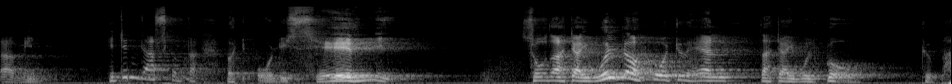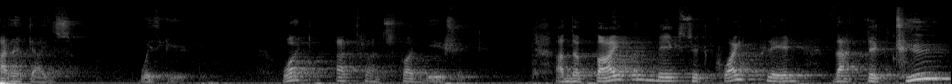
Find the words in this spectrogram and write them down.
am in. He didn't ask him that, but only save me, so that I will not go to hell, that I will go to paradise with you. What a transformation! And the Bible makes it quite plain that the two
